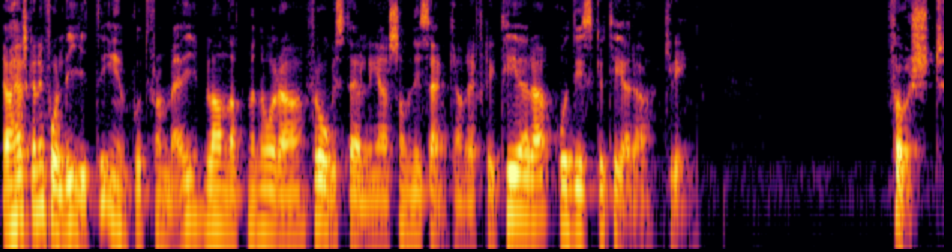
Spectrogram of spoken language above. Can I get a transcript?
Ja, här ska ni få lite input från mig blandat med några frågeställningar som ni sen kan reflektera och diskutera kring. Först,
